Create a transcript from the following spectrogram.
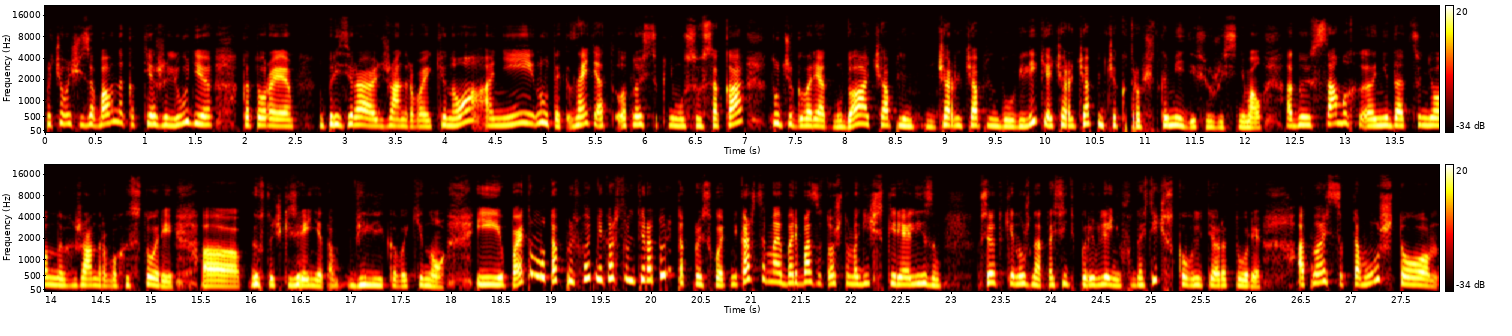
Причем очень забавно, как те же люди, которые презирают жанровое кино, они, ну, так, знаете, от- относятся к нему свысока, тут же говорят, ну да, Чаплин, Чарли Чаплин был великий, а Чарли Чаплин человек, который вообще комедии всю жизнь снимал. Одну из самых э, недооцененных жанровых историй, э, ну, с точки зрения там великого кино. И поэтому так происходит, мне кажется, в литературе так происходит. Мне кажется, моя борьба за то, что магический реализм все-таки нужно относить к проявлению фантастического в литературе, относится к тому, что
